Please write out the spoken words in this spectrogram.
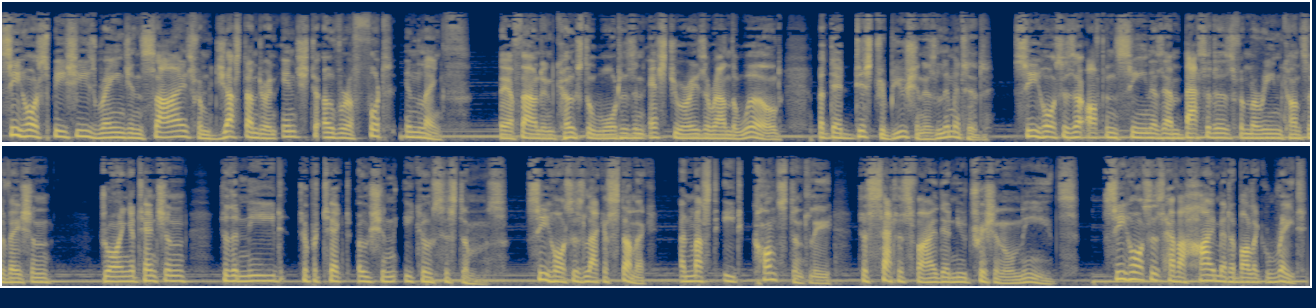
Seahorse species range in size from just under an inch to over a foot in length. They are found in coastal waters and estuaries around the world, but their distribution is limited. Seahorses are often seen as ambassadors for marine conservation, drawing attention to the need to protect ocean ecosystems. Seahorses lack a stomach and must eat constantly to satisfy their nutritional needs. Seahorses have a high metabolic rate,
